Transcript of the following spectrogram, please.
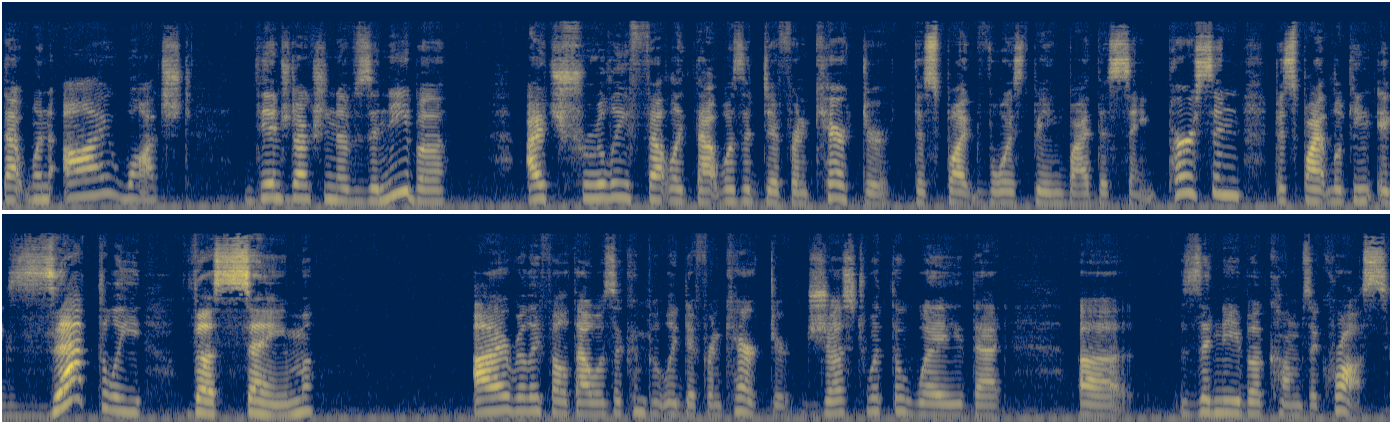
That when I watched the introduction of Zeniba, I truly felt like that was a different character, despite voiced being by the same person, despite looking exactly the same. I really felt that was a completely different character, just with the way that uh, Zeniba comes across.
